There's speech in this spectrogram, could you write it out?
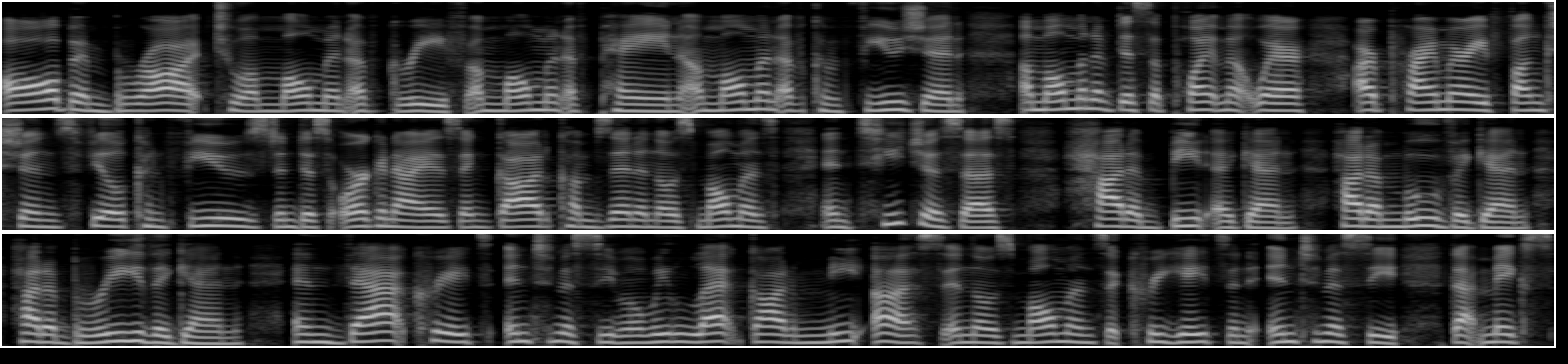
all been brought to a moment of grief, a moment of pain, a moment of confusion, a moment of disappointment where our primary functions feel confused and disorganized. And God comes in in those moments and teaches us how to beat again, how to move again, how to breathe again. And that creates intimacy. When we let God meet us in those moments, it creates an intimacy that makes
